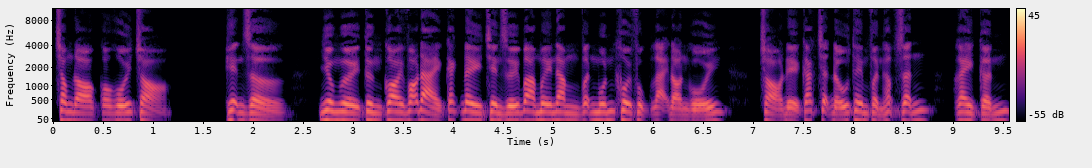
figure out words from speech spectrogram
trong đó có gối trỏ. Hiện giờ, nhiều người từng coi võ đài cách đây trên dưới 30 năm vẫn muốn khôi phục lại đòn gối, trỏ để các trận đấu thêm phần hấp dẫn, gay cấn.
